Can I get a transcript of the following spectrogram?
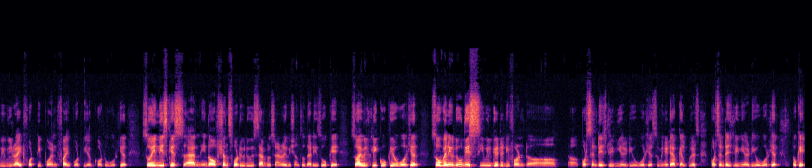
we will write 40.5 what we have got over here. So, in this case and in the options what you do is sample standard deviation. So, that is ok. So, I will click ok over here. So, when you do this you will get a different uh, uh, percentage linearity over here. So, Minitab calculates percentage linearity over here. Okay.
